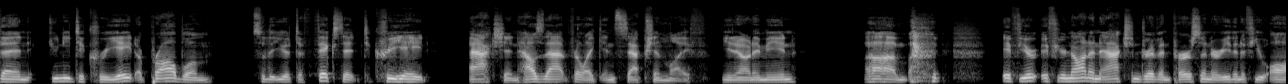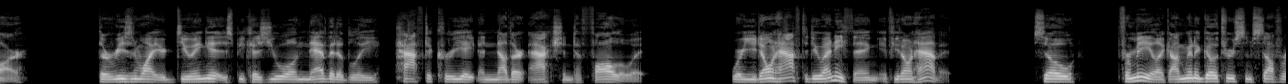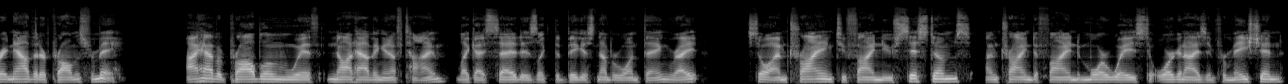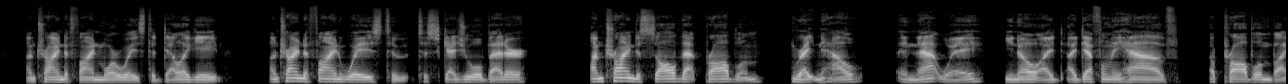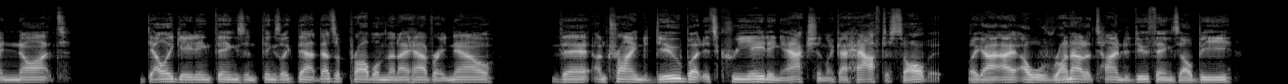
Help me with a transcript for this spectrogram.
then you need to create a problem so that you have to fix it to create action. How's that for like inception life? You know what I mean? Um, if you're if you're not an action driven person or even if you are, the reason why you're doing it is because you will inevitably have to create another action to follow it where you don't have to do anything if you don't have it. So for me, like I'm going to go through some stuff right now that are problems for me. I have a problem with not having enough time. Like I said, is like the biggest number one thing, right? So I'm trying to find new systems. I'm trying to find more ways to organize information. I'm trying to find more ways to delegate. I'm trying to find ways to to schedule better. I'm trying to solve that problem right now in that way. You know, I I definitely have a problem by not delegating things and things like that. That's a problem that I have right now that I'm trying to do, but it's creating action. Like I have to solve it. Like I, I will run out of time to do things. I'll be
